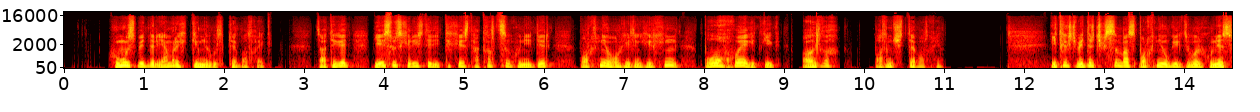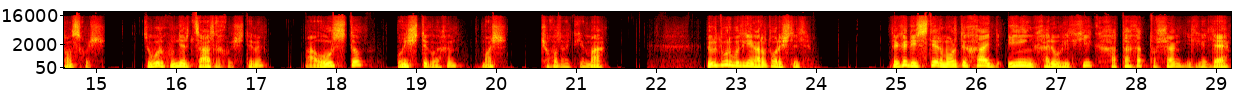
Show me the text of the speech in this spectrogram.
Хүмүүс бид нар ямар их гим нүгэлттэй болохыг За тэгээд Есүс Христэд итгэхээс татгалцсан хүний дээр Бурхны уур хилэн хэрхэн буух вэ гэдгийг ойлгох боломжтой болох юм. Итгэгч бид нар ч гэсэн бас Бурхны үгийг зүгээр хүнээс сонсох биш. Зүгээр хүнээр заалгах биш, тийм ээ? А өөрсдөө уншдаг байх нь маш чухал байдаг юм а. 4-р бүлгийн 10 дугаар ишлэл. Тэгэхэд Эстер Мордехайд ийн хариу хэлхийг хатаахад тушаан илгээлээ.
